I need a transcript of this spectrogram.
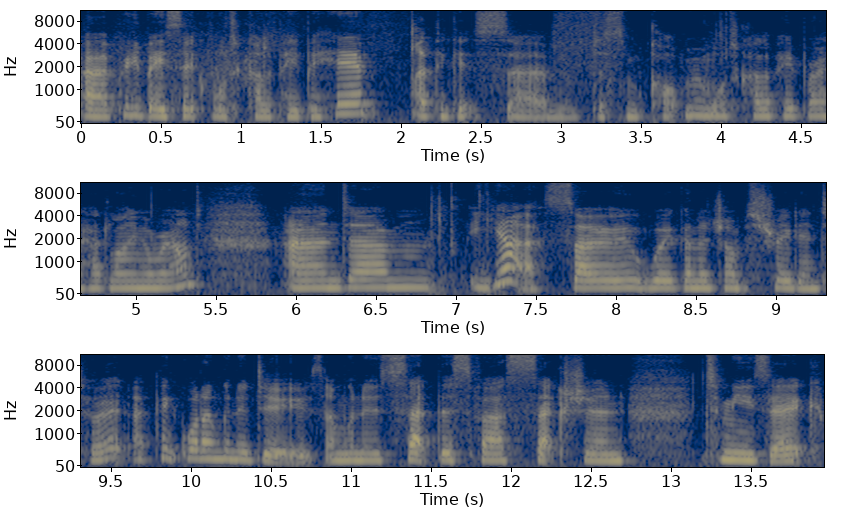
uh, pretty basic watercolor paper here. I think it's um, just some cotton watercolor paper I had lying around. And um, yeah, so we're gonna jump straight into it. I think what I'm gonna do is I'm gonna set this first section to music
